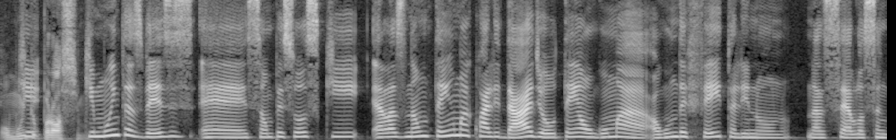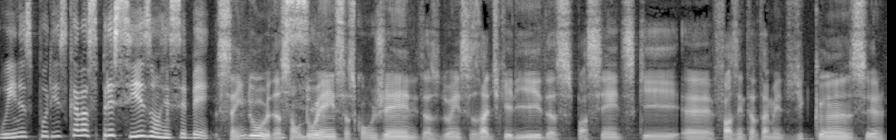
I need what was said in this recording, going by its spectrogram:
ou muito Que- próximo. Que muitas vezes é, são pessoas que elas não têm uma qualidade ou têm alguma, algum defeito ali no, no- nas células sanguíneas, por isso que elas precisam receber. Sem dúvida, são Isso. doenças congênitas, doenças adquiridas, pacientes que eh, fazem tratamento de câncer,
